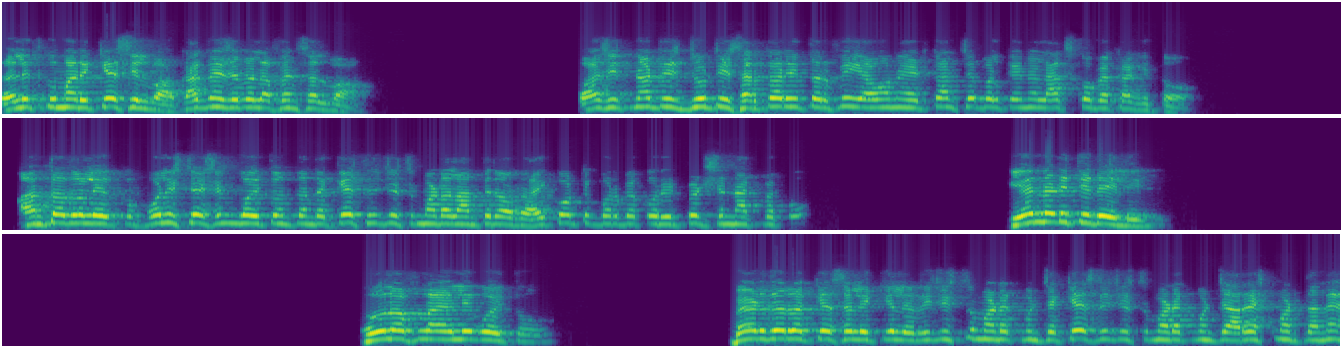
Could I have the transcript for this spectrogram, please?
ಲಲಿತ್ ಕುಮಾರಿ ಕೇಸ್ ಇಲ್ವಾ? ಕಾಗ್ನೈಸಬಲ್ ಅಫೆನ್ಸ್ ಅಲ್ವಾ? Was it not his duty ಸರ್ಕಾರಿ ತರಫಿ ಅವನು ಹೆಡ್ ಕಾನ್ಸ್ಟೇಬಲ್ ಕೈನಲ್ಲಿ ಹಾಕ್ಸ್ಕೋಬೇಕಾಗಿತ್ತು. ಅಂತದ್ರಲ್ಲಿ ಪೊಲೀಸ್ ಸ್ಟೇಷನ್ಗೆ ಹೋಯ್ತು ಅಂತಂದ್ರೆ ಕೇಸ್ ರಿಜಿಸ್ಟರ್ ಮಾಡಲ್ಲ ಅಂತೀರ ಅವ್ರು? ಹೈಕೋರ್ಟ್ ಬರಬೇಕು ರಿಟ್ ಪಿಟಿಷನ್ ಹಾಕ್ಬೇಕು. ಏನ್ ನಡೀತಿದೆ ಇಲ್ಲಿ? ರೂಲ್ ಆಫ್ ಲಾ ಎಲ್ಲಿಗೆ ಹೋಯ್ತು? ಬೇಡದಿರೋ ಕೇಸಲ್ಲಿ ಕೇಳಿ ರಿಜಿಸ್ಟರ್ ಮಾಡಕ್ ಮುಂಚೆ, ಕೇಸ್ ರಿಜಿಸ್ಟರ್ ಮಾಡಕ್ ಮುಂಚೆ ಅರೆಸ್ಟ್ ಮಾಡ್ತಾನೆ?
